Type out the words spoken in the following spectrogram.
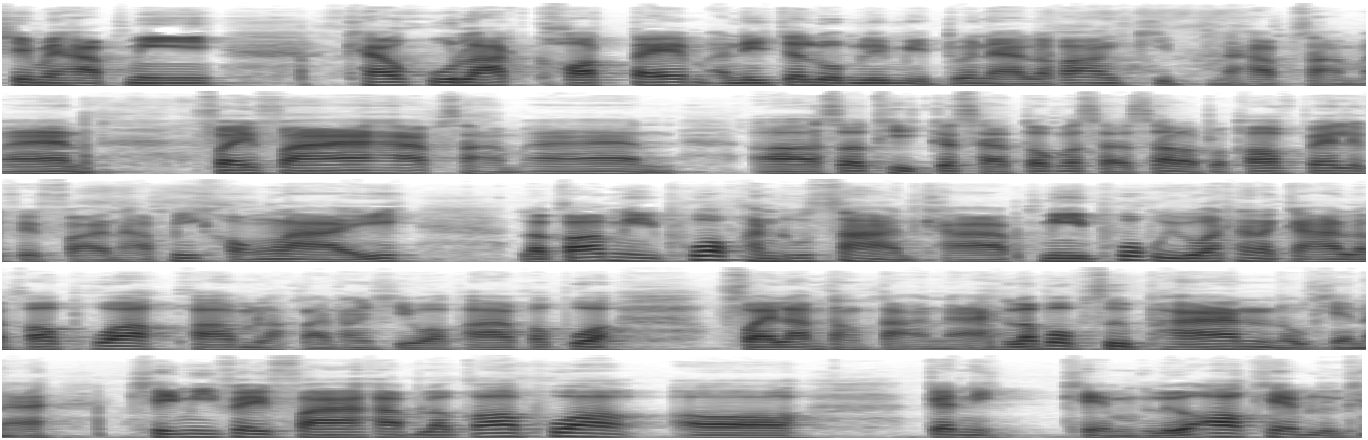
ใช่ไหมครับ มีแคลคูลัสคอสเต็มอันนี้จะรวมลิมิตด้วยนะ แล้วก็อังกฤษนะครับสามอัน ไฟฟ้าครับสามอันอ่าสถิตกระแสตรงกระแสสลับแล้วก็แม่เหล็กไฟฟ้านะครับ มีของไหล แล้วก็มีพวกพันธุศาสตร์ครับ มีพวกวิวัฒนาการ แล้วก็พวกความหลากหลายทางชีวภาพ ก็พวกไฟลัมต่างๆนะ ระบบสืบพันธุ์โอเคนะ เคมีไฟฟ้าครับ แล้วก็พวกออแกนิกเคมหรือออเคมหรือเค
